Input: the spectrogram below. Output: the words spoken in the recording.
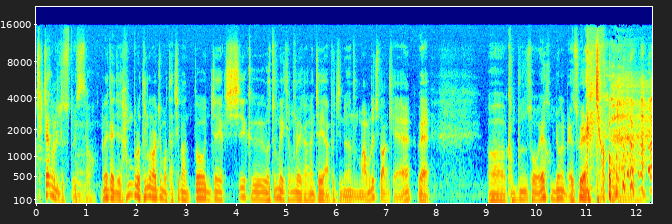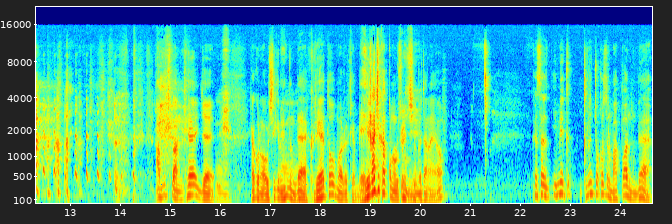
직장을 잃을 수도 있어. 그러니까 이제 함부로 들고 나오지 못하지만 또 이제 역시 그 어둠의 경로에 강한 저희 아버지는 뭐 아무렇지도 않게 왜 어, 검분소에 헌병을 매수해가지고 아무렇지도 않게 이제 어. 갖고 나오시긴 했는데 그래도 뭐 이렇게 매일같이 갖고 나올 수는 그렇지. 없는 거잖아요. 그래서 이미 그, 그런 초콜릿을 맛봤는데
